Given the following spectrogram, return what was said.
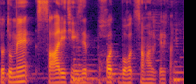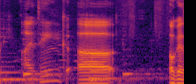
तो तुम्हें सारी चीज़ें बहुत बहुत संभाल के दिखानी पड़ेगी। I think okay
